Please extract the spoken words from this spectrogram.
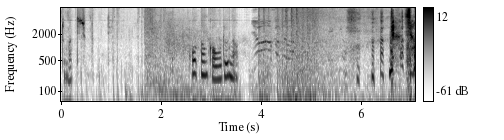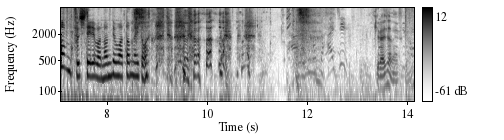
と待って、ちょっと待って。お、なんかおるな。ジャンプしてれば何でも当たんないと思う。嫌いじゃないですけどね。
